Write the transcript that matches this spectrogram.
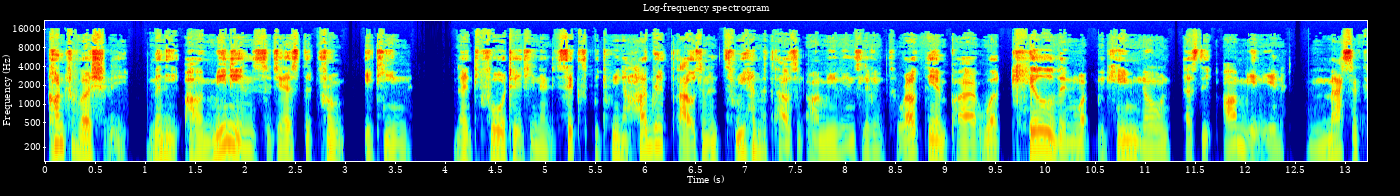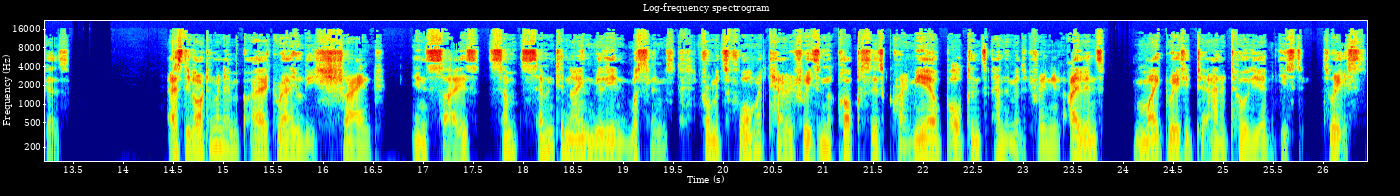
Controversially, many Armenians suggest that from 1894 to 1896, between 100,000 and 300,000 Armenians living throughout the empire were killed in what became known as the Armenian massacres. As the Ottoman Empire gradually shrank in size, some 79 million Muslims from its former territories in the Caucasus, Crimea, Balkans, and the Mediterranean islands migrated to Anatolia and Eastern Thrace.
